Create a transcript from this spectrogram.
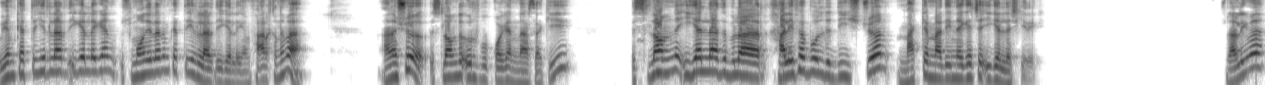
U ham katta yerlarni egallagan usmoniylar ham katta yerlarni egallagan. Farqi nima? Ana shu islomda urf bo'lib qolgan narsaki islomni egalladi bular xalifa bo'ldi deyish uchun makka madinagacha egallash kerak. Tushunarlimi?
